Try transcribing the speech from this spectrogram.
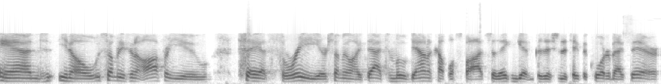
and you know somebody's going to offer you, say, a three or something like that to move down a couple spots so they can get in position to take the quarterback there.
